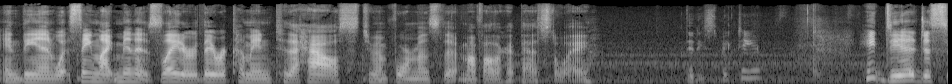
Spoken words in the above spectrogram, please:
And then what seemed like minutes later, they were coming to the house to inform us that my father had passed away. Did he speak to you? He did just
